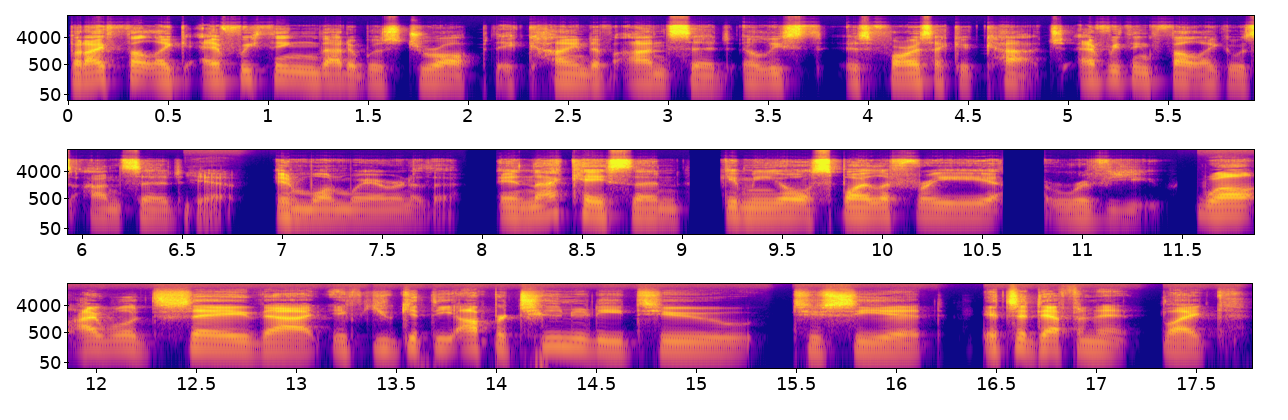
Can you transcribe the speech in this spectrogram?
but I felt like everything that it was dropped, it kind of answered, at least as far as I could catch, everything felt like it was answered yeah. in one way or another. In that case, then give me your spoiler free review. Well, I would say that if you get the opportunity to to see it, it's a definite like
